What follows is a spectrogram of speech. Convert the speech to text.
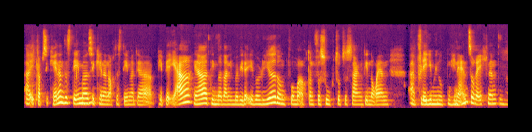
Äh, ich glaube, Sie kennen das Thema. Sie kennen auch das Thema der PPR, ja, die man dann immer wieder evaluiert und wo man auch dann versucht, sozusagen die neuen äh, Pflegeminuten hineinzurechnen. Genau.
